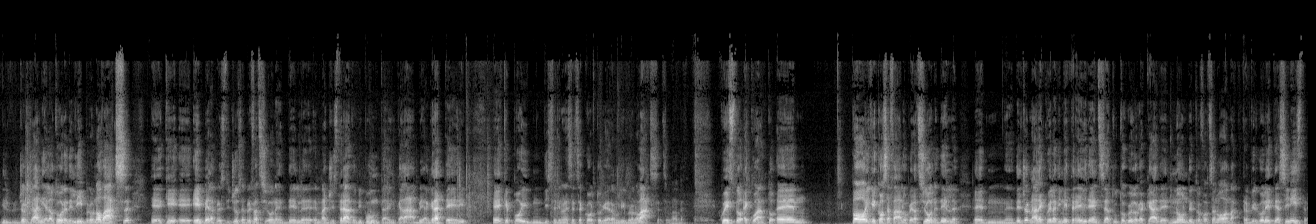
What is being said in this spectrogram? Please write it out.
il Giorgiani è l'autore del libro Novax eh, che eh, ebbe la prestigiosa prefazione del magistrato di punta in Calabria, Gratteri, eh, che poi mh, disse di non essersi accorto che era un libro Novax. Insomma, vabbè. Questo è quanto. Ehm, poi che cosa fa l'operazione del eh, del giornale è quella di mettere in evidenza tutto quello che accade non dentro Forza Nuova, ma tra virgolette a sinistra.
